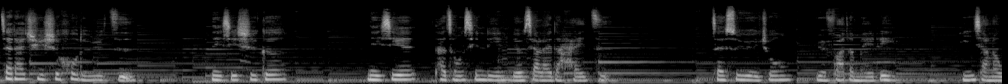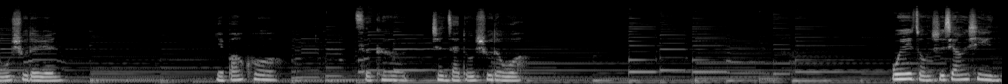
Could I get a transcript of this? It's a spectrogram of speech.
在他去世后的日子，那些诗歌，那些他从心灵留下来的孩子，在岁月中越发的美丽，影响了无数的人，也包括此刻正在读书的我。我也总是相信，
